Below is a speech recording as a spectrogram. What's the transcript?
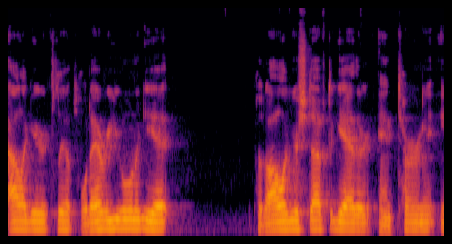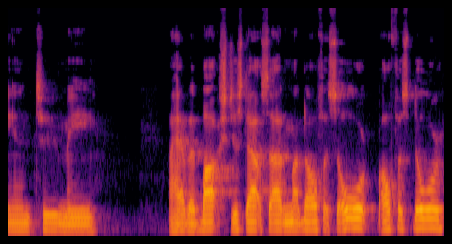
alligator clips, whatever you want to get. Put all of your stuff together and turn it into me. I have a box just outside of my office or office door.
